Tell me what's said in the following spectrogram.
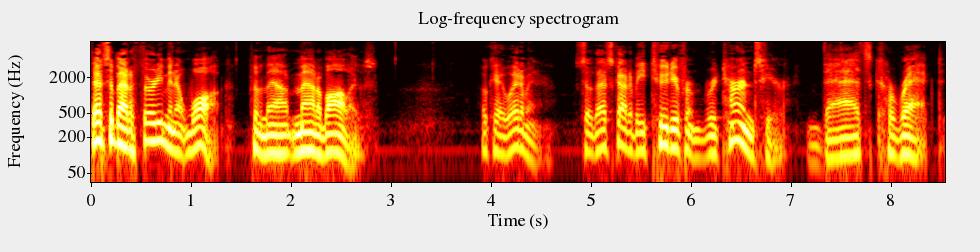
that's about a 30 minute walk from the Mount of Olives. Okay, wait a minute. So that's got to be two different returns here. That's correct.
